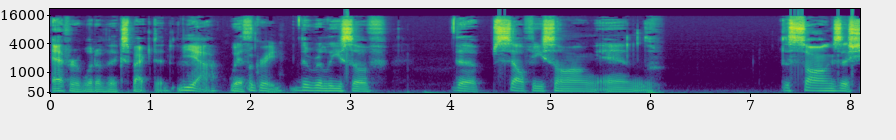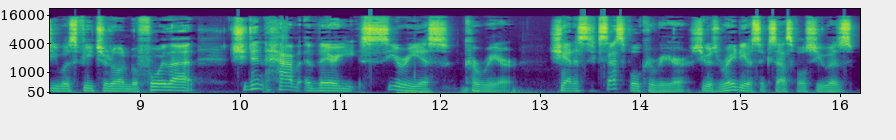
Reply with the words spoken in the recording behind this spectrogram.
ever would have expected. Yeah, with agreed. The release of the selfie song and the songs that she was featured on before that, she didn't have a very serious career. She had a successful career. She was radio successful. She was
